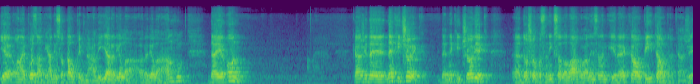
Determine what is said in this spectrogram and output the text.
je onaj poznati hadis o Talq ibn Alija radijallahu anhu, da je on kaže da je neki čovjek da je neki čovjek došao poslanik sallallahu alejhi ve sellem i rekao pitao ga kaže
